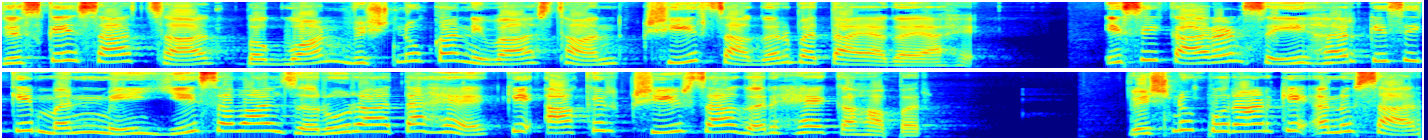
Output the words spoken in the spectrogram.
जिसके साथ साथ भगवान विष्णु का निवास स्थान क्षीर सागर बताया गया है। इसी कारण से हर किसी के मन में ये सवाल ज़रूर आता है कि आखिर क्षीर सागर है कहाँ पर? विष्णु पुराण के अनुसार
